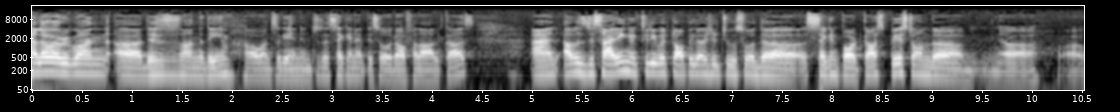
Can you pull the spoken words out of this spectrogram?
Hello everyone, uh, this is Hassan Nadeem uh, once again into the second episode of Halalcast, and I was deciding actually what topic I should choose for the second podcast based on the um, uh,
